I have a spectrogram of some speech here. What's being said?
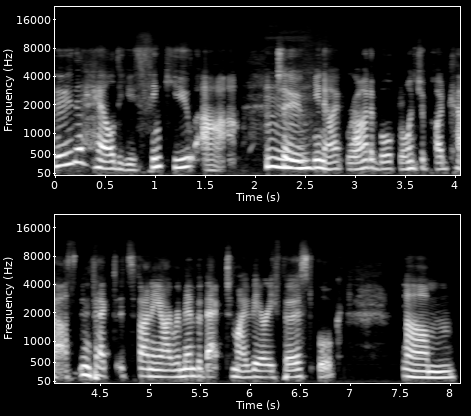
who the hell do you think you are mm. to you know write a book launch a podcast in fact it's funny i remember back to my very first book um,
